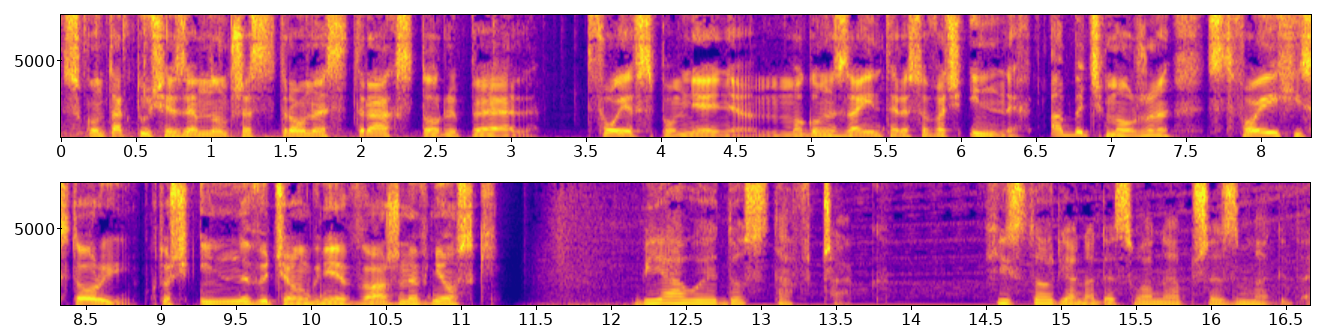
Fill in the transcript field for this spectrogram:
Skontaktuj się ze mną przez stronę strachstory.pl. Twoje wspomnienia mogą zainteresować innych, a być może z Twojej historii ktoś inny wyciągnie ważne wnioski. Biały dostawczak. Historia nadesłana przez Magdę.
